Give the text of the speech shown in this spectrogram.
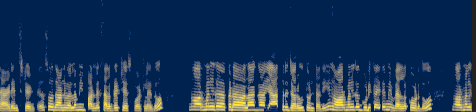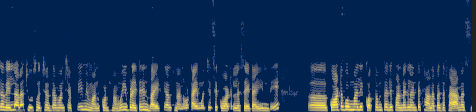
సాడ్ ఇన్సిడెంట్ సో దానివల్ల మేము పండుగ సెలబ్రేట్ చేసుకోవట్లేదు. నార్మల్గా అక్కడ అలాగా యాత్ర జరుగుతుంటుంది. నార్మల్గా గుడికి అయితే మేము వెళ్ళకూడదు. నార్మల్గా వెళ్ళి అలా చూసి వచ్చేద్దాం అని చెప్పి మేము అనుకుంటున్నాము. ఇప్పుడైతే నేను బయటకు వెళ్తున్నాను. టైం వచ్చేసి క్వార్టర్లెస్ ఎయిట్ అయ్యింది కోట బొమ్మలి బొమ్మాలి కొత్తంతల్లి పండుగలు అంటే చాలా పెద్ద ఫేమస్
